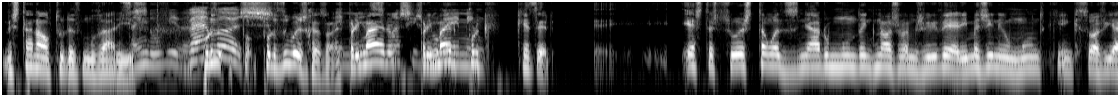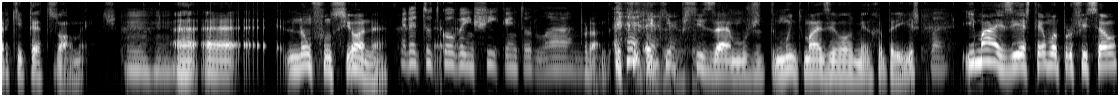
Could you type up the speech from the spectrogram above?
Mas está na altura de mudar isso sem dúvida. Vamos. por, por- por duas razões. Imenso Primeiro, primeiro porque, quer dizer, estas pessoas estão a desenhar o mundo em que nós vamos viver. Imaginem um mundo em que só havia arquitetos homens. Uhum. Ah, ah, não funciona. Era tudo com o Benfica em todo lado. Pronto. Aqui, aqui precisamos de muito mais envolvimento de raparigas. Claro. E mais, e esta é uma profissão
